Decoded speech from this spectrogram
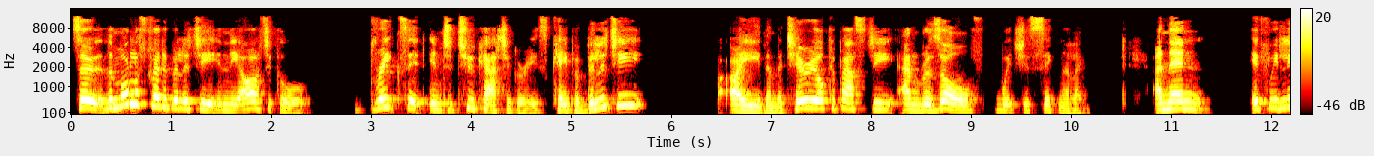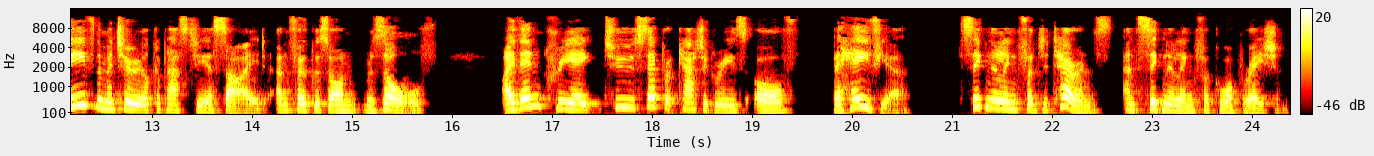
So the model of credibility in the article breaks it into two categories capability, i.e., the material capacity, and resolve, which is signaling. And then if we leave the material capacity aside and focus on resolve, I then create two separate categories of behavior signaling for deterrence and signaling for cooperation.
